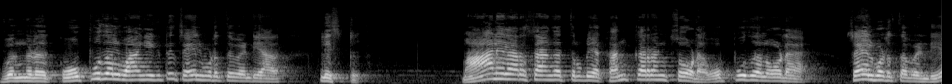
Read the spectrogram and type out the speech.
இவங்களுக்கு ஒப்புதல் வாங்கிக்கிட்டு செயல்படுத்த வேண்டிய லிஸ்ட் மாநில அரசாங்கத்தினுடைய கன்கரன்ஸோட ஒப்புதலோட செயல்படுத்த வேண்டிய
